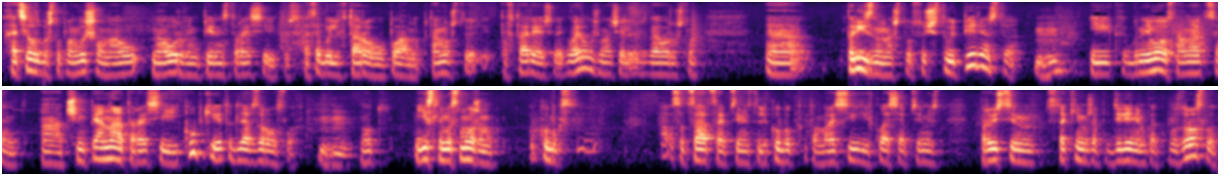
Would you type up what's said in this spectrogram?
хотелось бы, чтобы он вышел на, на уровень первенства России, то есть хотя бы или второго плана, потому что, повторяюсь, я говорил уже в начале разговора, что признано, что существует первенство, угу. и как бы на него основной акцент. А чемпионаты России и кубки это для взрослых. Угу. Вот если мы сможем кубок ассоциации оптимист или кубок там, России в классе оптимист провести с таким же определением, как у взрослых,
